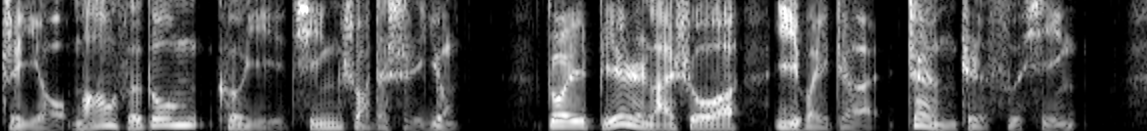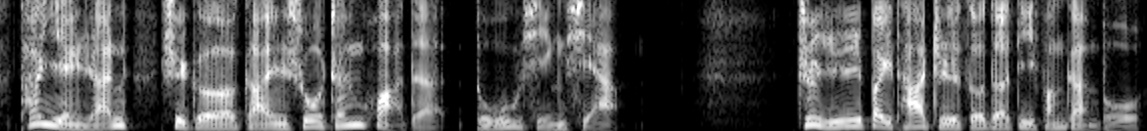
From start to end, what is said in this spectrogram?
只有毛泽东可以轻率的使用，对别人来说意味着政治死刑。他俨然是个敢说真话的独行侠。至于被他指责的地方干部，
